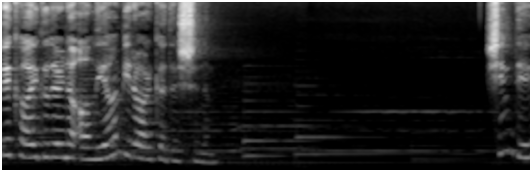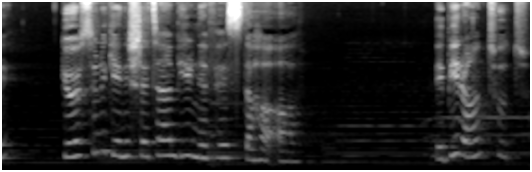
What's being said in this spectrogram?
ve kaygılarını anlayan bir arkadaşınım. Şimdi göğsünü genişleten bir nefes daha al. Ve bir an tut.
